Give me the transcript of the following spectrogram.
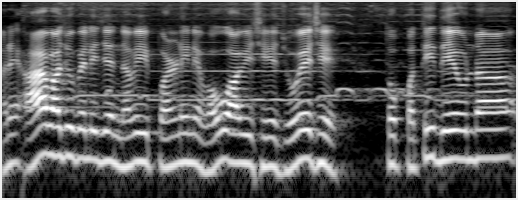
અને આ બાજુ પેલી જે નવી પરણીને વહુ આવી છે એ જોવે છે તો પતિદેવના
